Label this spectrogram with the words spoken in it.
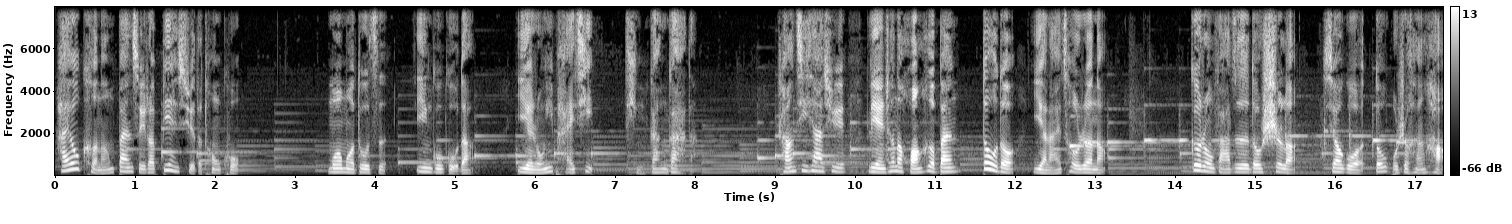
还有可能伴随着便血的痛苦。摸摸肚子，硬鼓鼓的，也容易排气，挺尴尬的。长期下去，脸上的黄褐斑、痘痘也来凑热闹。各种法子都试了，效果都不是很好，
